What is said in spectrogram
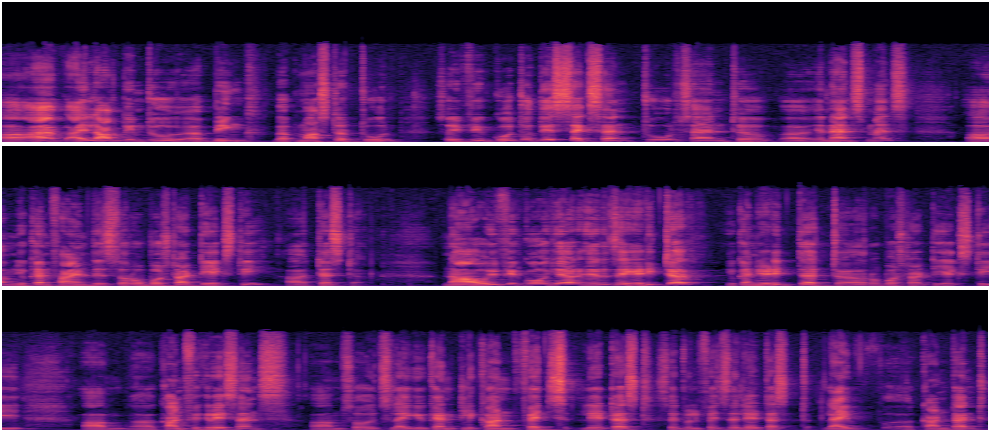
uh, I, have, I logged into uh, bing webmaster tool. So if you go to this section tools and uh, uh, enhancements um, you can find this robots.txt tester. Now if you go here here is a editor. You can edit that robots.txt um, uh, configurations. Um, so it's like you can click on fetch latest. So it will fetch the latest live uh, content.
